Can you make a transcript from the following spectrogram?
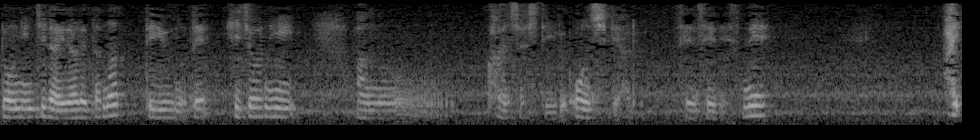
浪人時代いられたなっていうので非常にあの感謝している恩師である先生ですね。はい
